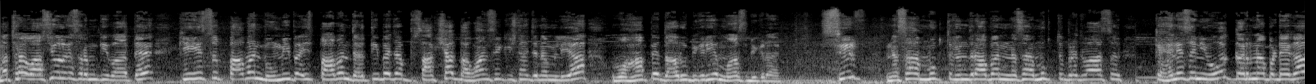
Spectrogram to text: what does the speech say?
मथुरा वासियों के लिए शर्म की बात है कि इस पावन भूमि पर इस पावन धरती पर जब साक्षात भगवान श्री कृष्ण ने जन्म लिया, वहाँ पे दारू बिक रही है, मांस बिक रहा है। सिर्फ नशा मुक्त वृंदावन नशा मुक्त ब्रजवास कहने से नहीं होगा करना पड़ेगा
